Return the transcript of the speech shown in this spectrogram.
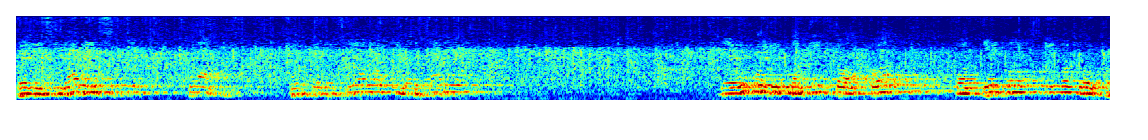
Felicidades, Juan, por tu deseado aniversario de un ayuntamiento actual contigo y con grupo.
